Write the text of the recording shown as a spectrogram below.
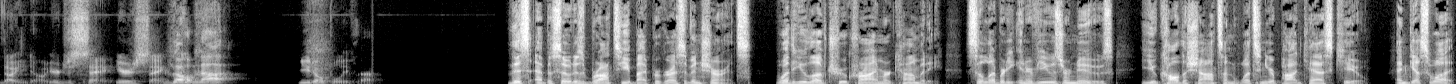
No, you don't. You're just saying. You're just saying. No, I'm not. You don't believe that. This episode is brought to you by Progressive Insurance. Whether you love true crime or comedy, celebrity interviews or news, you call the shots on what's in your podcast queue. And guess what?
